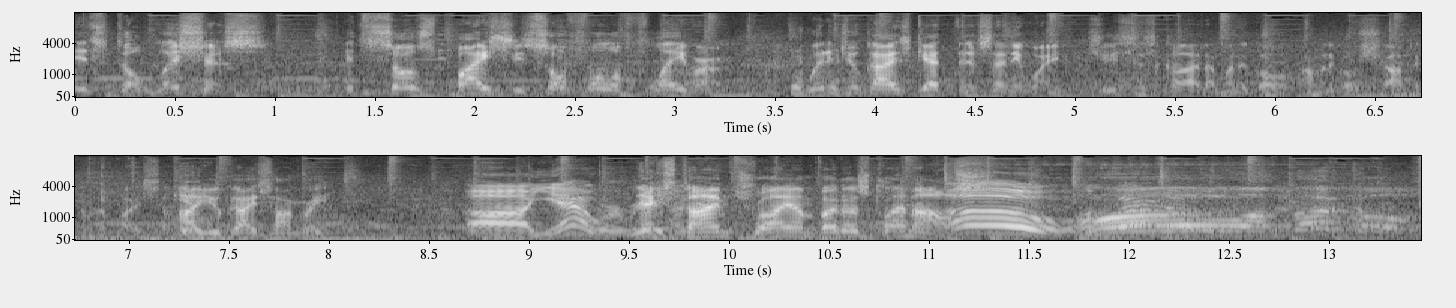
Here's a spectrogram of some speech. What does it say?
It's delicious. It's so spicy, so full of flavor. Where did you guys get this anyway? Jesus God, I'm gonna go. I'm gonna go shopping. I'm gonna buy some. Are you guys hungry? Uh, yeah, we're really Next hungry. time, try Umberto's Clam House. Oh, Oh, Umberto's,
